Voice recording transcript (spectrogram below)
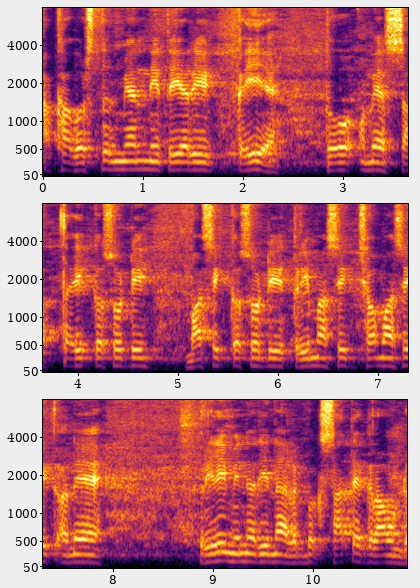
આખા વર્ષ દરમિયાનની તૈયારી કહીએ, તો અમે સાપ્તાહિક કસોટી, માસિક કસોટી, ત્રિમાસિક, છ માસિક અને પ્રિલિમિનરીના લગભગ સાતેક રાઉન્ડ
